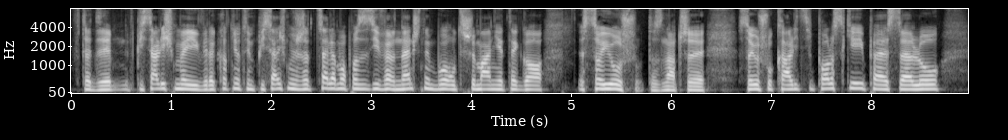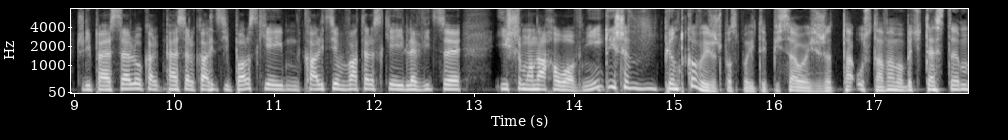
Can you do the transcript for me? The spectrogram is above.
wtedy wpisaliśmy i wielokrotnie o tym pisaliśmy, że celem opozycji wewnętrznej było utrzymanie tego sojuszu, to znaczy sojuszu Koalicji Polskiej, PSL-u, czyli PSL-u, PSL Koalicji Polskiej, Koalicji Obywatelskiej, Lewicy i Szymona Hołowni. Tu jeszcze w piątkowej Rzeczpospolitej pisałeś, że ta ustawa ma być testem,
